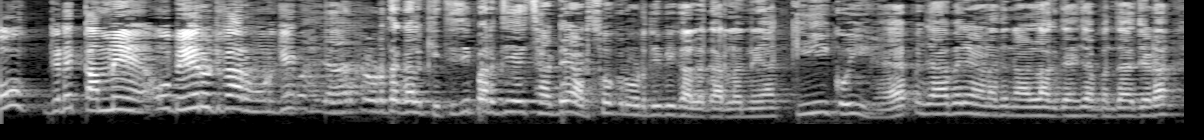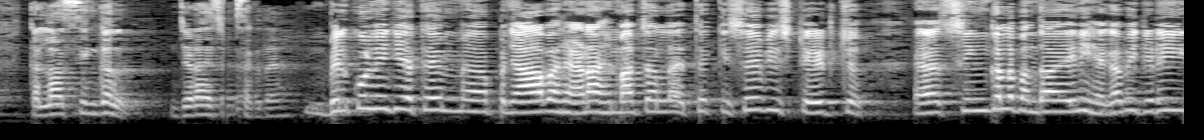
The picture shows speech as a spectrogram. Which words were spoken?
ਉਹ ਜਿਹੜੇ ਕੰਮੇ ਆ ਉਹ ਬੇਰੁਜ਼ਗਾਰ ਹੋਣਗੇ। 1000 ਕਰੋੜ ਤਾਂ ਗੱਲ ਕੀਤੀ ਸੀ, ਪਰ ਜੇ 850 ਕਰੋੜ ਦੀ ਵੀ ਗੱਲ ਕਰ ਲੈਂਦੇ ਆ ਕੀ ਕੋਈ ਹੈ ਪੰਜਾਬ ਹਰਿਆਣਾ ਦੇ ਨਾਲ ਲੱਗਦਾ ਹੈ ਜਾਂ ਬੰਦਾ ਜਿਹੜਾ ਕੱਲਾ ਸਿੰਗਲ ਜਿਹੜਾ ਇਸ ਸਕਦਾ ਹੈ? ਬਿਲਕੁਲ ਨਹੀਂ ਜੀ ਇੱਥੇ ਪੰਜਾਬ ਹਰਿਆਣਾ ਹਿਮਾਚਲ ਇੱਥੇ ਕਿਸੇ ਵੀ ਸਟੇਟ 'ਚ ਸਿੰਗਲ ਬੰਦਾ ਇਹ ਨਹੀਂ ਹੈਗਾ ਵੀ ਜਿਹੜੀ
